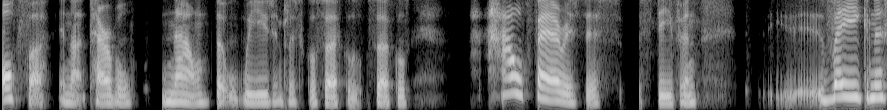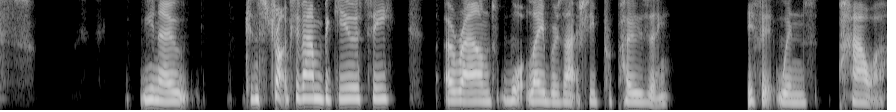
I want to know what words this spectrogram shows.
offer in that terrible noun that we use in political circle, circles. How fair is this, Stephen? Vagueness, you know, constructive ambiguity around what Labour is actually proposing if it wins power.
